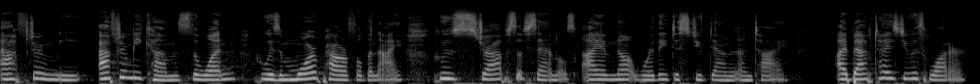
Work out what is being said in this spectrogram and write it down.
after me, after me comes the one who is more powerful than I, whose straps of sandals I am not worthy to stoop down and untie. I baptized you with water,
